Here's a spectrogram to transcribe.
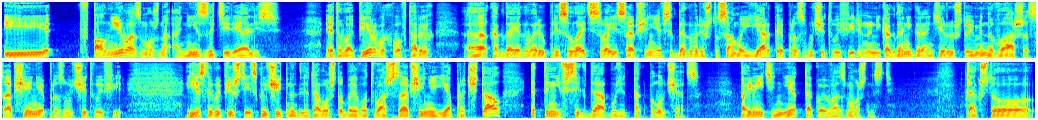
И вполне возможно, они затерялись. Это, во-первых. Во-вторых, э, когда я говорю «присылайте свои сообщения», я всегда говорю, что самое яркое прозвучит в эфире, но никогда не гарантирую, что именно ваше сообщение прозвучит в эфире. Если вы пишете исключительно для того, чтобы вот ваше сообщение я прочитал, это не всегда будет так получаться. Поймите, нет такой возможности. Так что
